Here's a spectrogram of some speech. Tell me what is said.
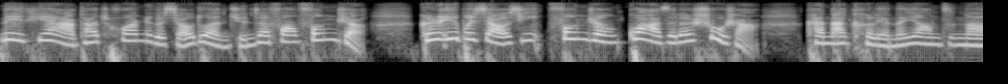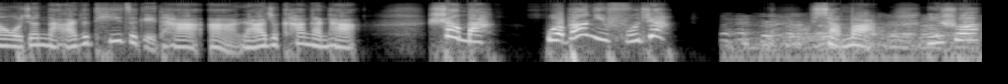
那天啊她穿着个小短裙在放风筝，可是一不小心风筝挂在了树上，看她可怜的样子呢，我就拿了个梯子给她啊，然后就看看她。上吧，我帮你扶着。小妹儿，你说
